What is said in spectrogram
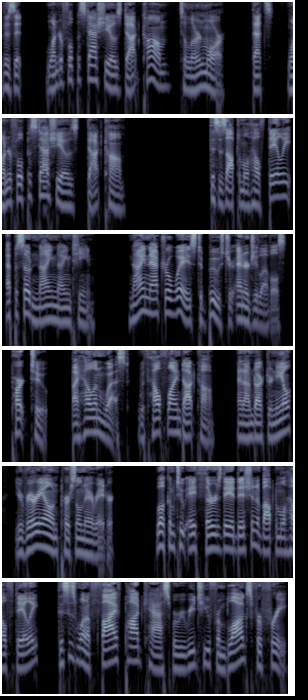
Visit wonderfulpistachios.com to learn more. That's wonderfulpistachios.com. This is Optimal Health Daily, episode 919 Nine Natural Ways to Boost Your Energy Levels, Part 2, by Helen West with Healthline.com. And I'm Dr. Neal, your very own personal narrator. Welcome to a Thursday edition of Optimal Health Daily. This is one of five podcasts where we read to you from blogs for free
